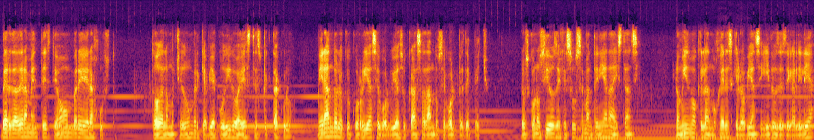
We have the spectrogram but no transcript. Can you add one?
verdaderamente este hombre era justo. Toda la muchedumbre que había acudido a este espectáculo, mirando lo que ocurría, se volvió a su casa dándose golpes de pecho. Los conocidos de Jesús se mantenían a distancia, lo mismo que las mujeres que lo habían seguido desde Galilea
